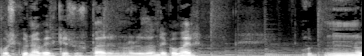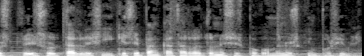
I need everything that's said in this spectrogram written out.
Pues que una vez que sus padres no les dan de comer, no soltarles y que sepan cazar ratones es poco menos que imposible.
